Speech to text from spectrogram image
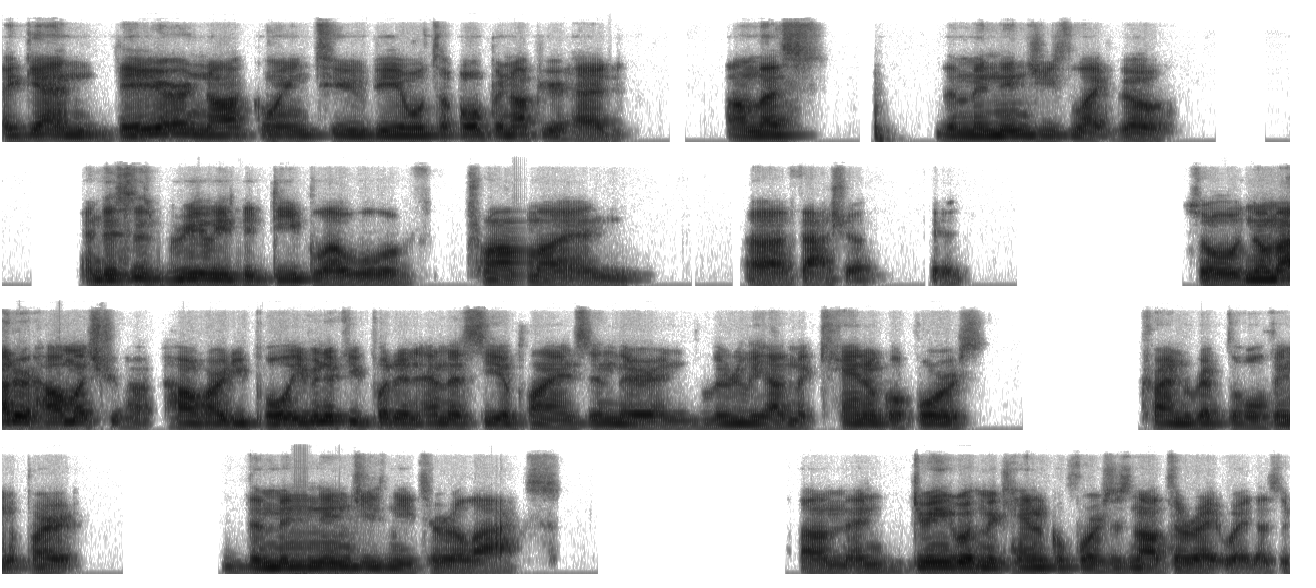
again, they are not going to be able to open up your head unless the meninges let go. And this is really the deep level of trauma and uh, fascia. So no matter how much, how hard you pull, even if you put an MSE appliance in there and literally have mechanical force trying to rip the whole thing apart, the meninges need to relax. Um, and doing it with mechanical force is not the right way. That's a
